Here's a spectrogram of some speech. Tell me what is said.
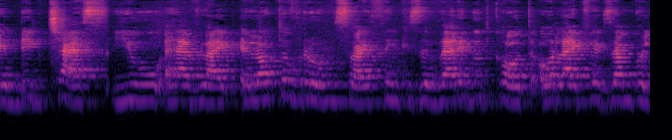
a big chest, you have like a lot of room, so I think it's a very good coat. Or like for example,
